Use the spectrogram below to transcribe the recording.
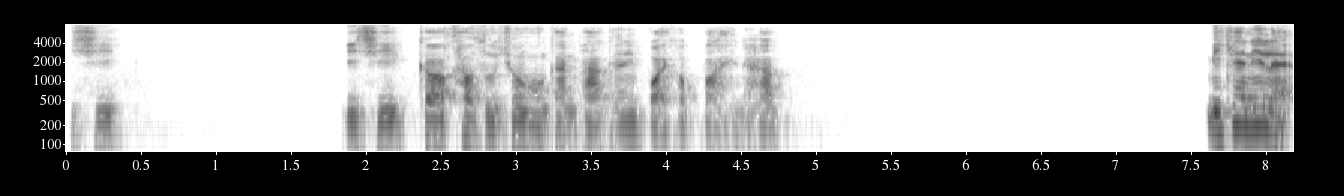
อิชิอิชิก็เข้าสู่ช่วงของการพัก อันนี้ปล่อยเข้าไปนะครับ มีแค่นี้แหละ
